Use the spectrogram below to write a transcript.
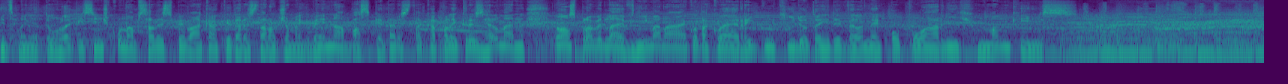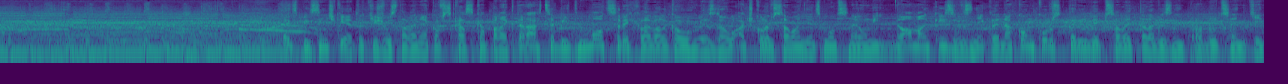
Nicméně tuhle písničku napsali zpěváka kytarista Roger McVin a baskytarista kapely Chris Hillman. No a zpravidla je vnímaná jako takové rýtnutí do tehdy velmi populárních Monkeys. Text písničky je totiž vystaven jako vzkaz kapele, která chce být moc rychle velkou hvězdou, ačkoliv sama nic moc neumí. No a Monkeys vznikly na konkurs, který vypsali televizní producenti.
